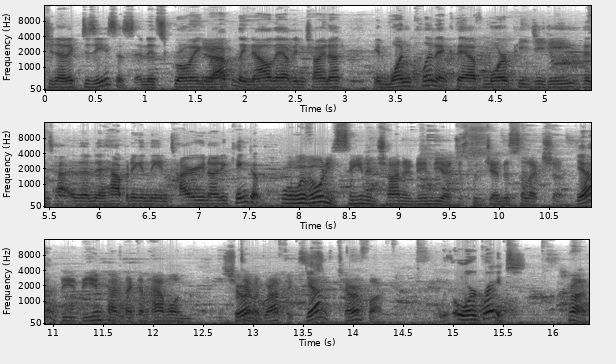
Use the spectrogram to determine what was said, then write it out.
genetic diseases, and it's growing yeah. rapidly. Now they have in China, in one clinic, they have more PGD than, than happening in the entire United Kingdom. Well, we've already seen in China and India just with gender selection. Yeah. The, the impact that can have on sure. demographics. Yeah. terrifying. Or great. Right.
